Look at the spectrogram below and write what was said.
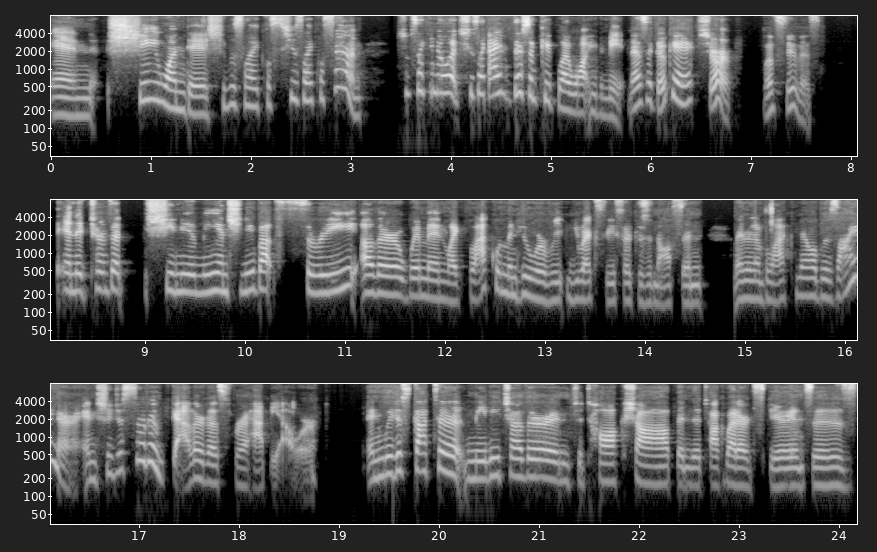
and she one day she was like, she's like, Sam, she was like, you know what? She's like, I there's some people I want you to meet, and I was like, okay, sure, let's do this. And it turns out she knew me, and she knew about three other women, like Black women who were re- UX researchers in Austin, and then a Black male designer, and she just sort of gathered us for a happy hour and we just got to meet each other and to talk shop and to talk about our experiences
